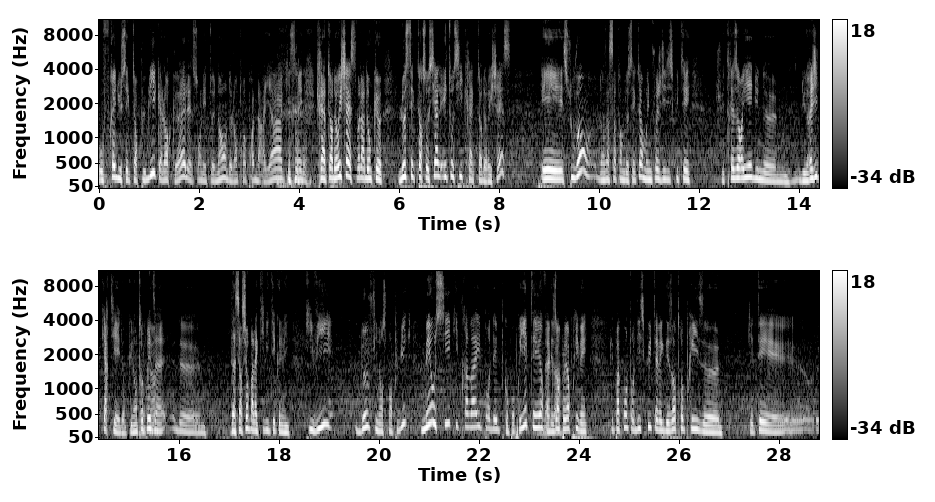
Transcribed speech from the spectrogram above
aux frais du secteur public, alors qu'elles, elles sont les tenants de l'entrepreneuriat qui serait créateur de richesse. Voilà, donc euh, le secteur social est aussi créateur de richesse. Et souvent, dans un certain nombre de secteurs, moi une fois j'ai discuté, je suis trésorier d'une euh, régie de quartier, donc une entreprise d'insertion par l'activité économique, qui vit de financement public, mais aussi qui travaille pour des copropriétés, enfin des employeurs privés. Puis par contre, on discute avec des entreprises euh, qui étaient euh,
